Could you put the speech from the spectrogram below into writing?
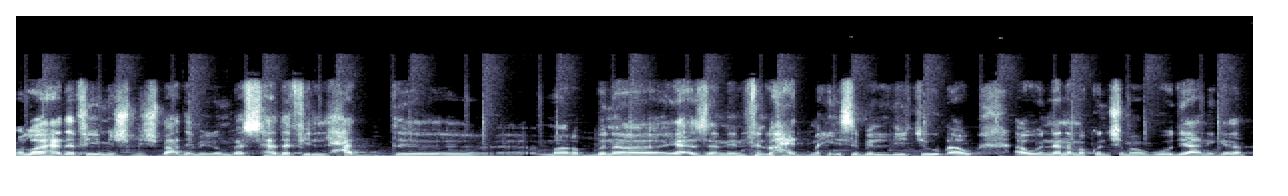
والله هدفي مش مش بعد مليون بس هدفي لحد آه، ما ربنا يأذن إن الواحد ما يسيب اليوتيوب أو أو إن أنا ما أكونش موجود يعني كده.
